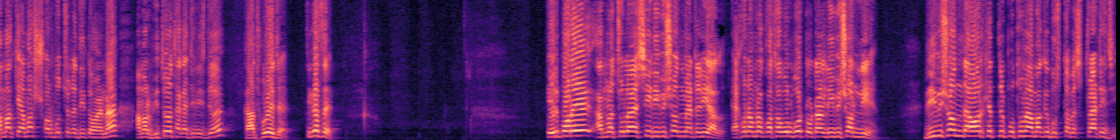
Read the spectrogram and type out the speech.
আমাকে আমার সর্বোচ্চটা দিতে হয় না, আমার ভিতরে থাকা জিনিস দিয়ে কাজ হয়ে যায়। ঠিক আছে? এরপরে আমরা চলে আসি রিভিশন ম্যাটেরিয়াল এখন আমরা কথা বলব টোটাল রিভিশন নিয়ে। রিভিশন দেওয়ার ক্ষেত্রে প্রথমে আমাকে বুঝতে হবে স্ট্র্যাটেজি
